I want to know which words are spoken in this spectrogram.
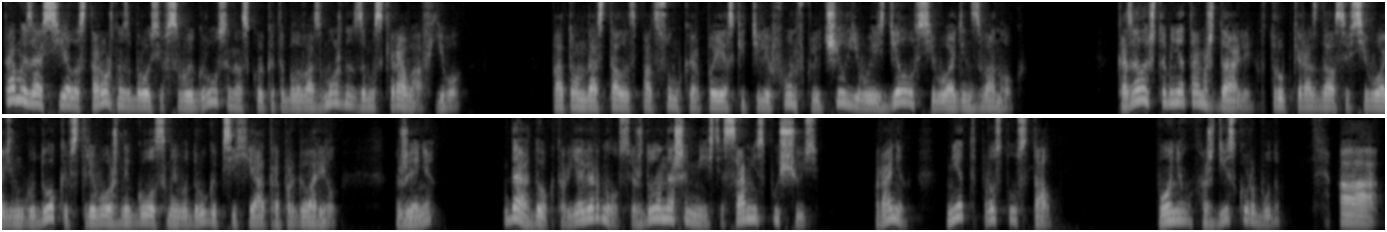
Там и засел, осторожно сбросив свой груз и, насколько это было возможно, замаскировав его. Потом достал из-под сумки РПСки телефон, включил его и сделал всего один звонок. Казалось, что меня там ждали. В трубке раздался всего один гудок, и встревоженный голос моего друга-психиатра проговорил. «Женя?» «Да, доктор, я вернулся. Жду на нашем месте. Сам не спущусь». «Ранен?» «Нет, просто устал». Понял, жди, скоро буду. А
